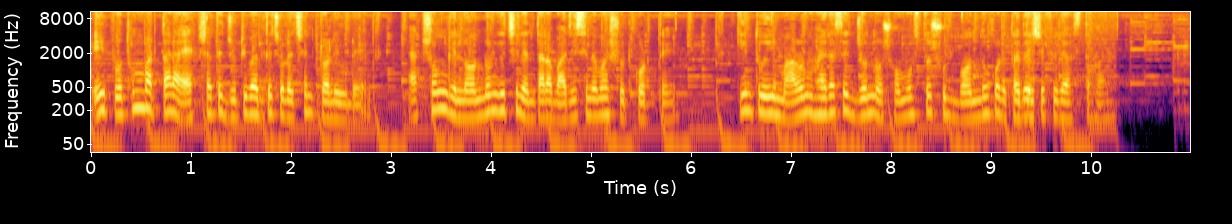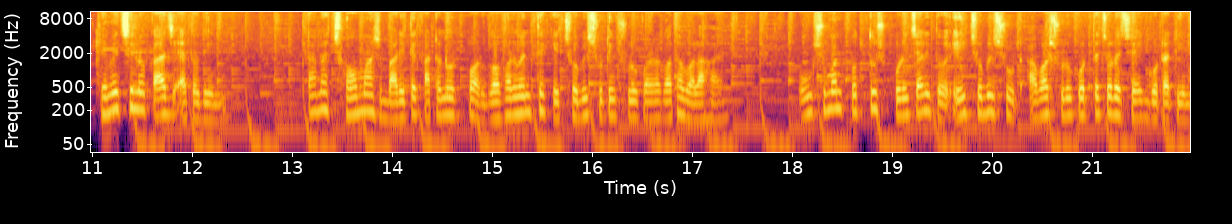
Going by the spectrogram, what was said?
এই প্রথমবার তারা একসাথে জুটি বাঁধতে চলেছেন টলিউডে। একসঙ্গে লন্ডন গেছিলেন তারা বাজি সিনেমার শুট করতে। কিন্তু এই মারণ ভাইরাসের জন্য সমস্ত শুট বন্ধ করে তাদের এসে ফিরে আসতে হয়। থেমেছিল কাজ এতদিন। টানা ছ মাস বাড়িতে কাটানোর পর গভর্নমেন্ট থেকে ছবির শুটিং শুরু করার কথা বলা হয়। অংশুমান প্রত্যুষ পরিচালিত এই ছবির শুট আবার শুরু করতে চলেছে গোটা টিম।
